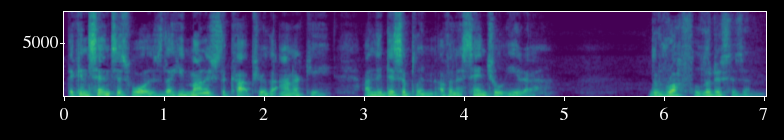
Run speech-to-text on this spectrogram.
The consensus was that he'd managed to capture the anarchy and the discipline of an essential era. The rough lyricism,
